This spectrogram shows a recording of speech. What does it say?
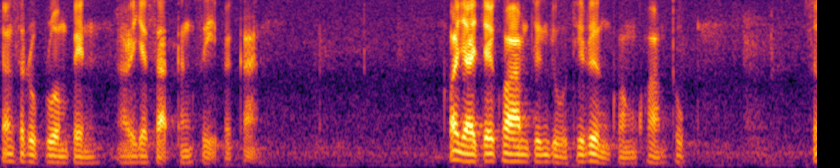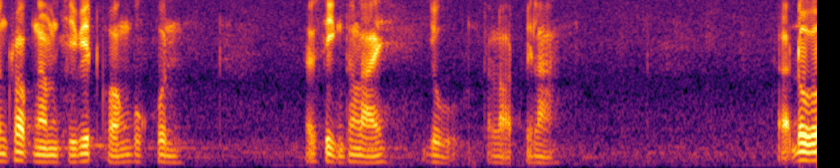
ท่านสรุปรวมเป็นอริยสัจทั้งสี่ประการ ข้อใหญ่ใจความจึงอยู่ที่เรื่องของความทุกข์ ซึ่งครอบงำชีวิตของบุคคล และสิ่งทั้งหลายอยู่ตลอดเวลา โดยวิ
